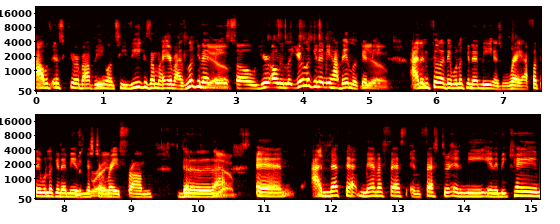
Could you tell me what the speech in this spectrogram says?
I was insecure about being on TV because I'm like everybody's looking at yeah. me. So you're only you're looking at me how they look at yeah. me. I didn't feel like they were looking at me as Ray. I thought they were looking at me as Mr. Ray. Ray from da da da da. And I let that manifest and fester in me, and it became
